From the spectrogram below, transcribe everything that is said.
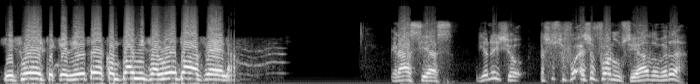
Y suerte, que Dios te acompañe y saludos para la cena. Gracias. Dionisio, eso se fue, eso fue anunciado, ¿verdad?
